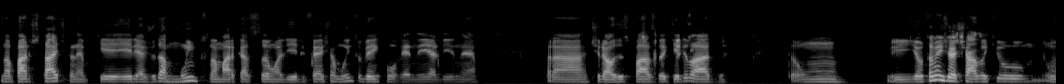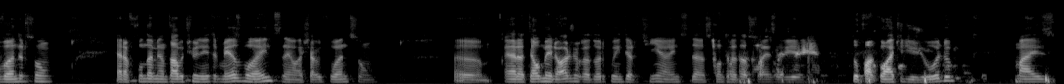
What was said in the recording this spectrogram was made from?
na parte tática, né? Porque ele ajuda muito na marcação ali, ele fecha muito bem com o René ali, né? Para tirar os espaços daquele lado. Então, e eu também já achava que o, o Wanderson era fundamental para o time do Inter mesmo antes, né? Eu achava que o Wanderson uh, era até o melhor jogador que o Inter tinha antes das contratações ali do pacote de julho. Mas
